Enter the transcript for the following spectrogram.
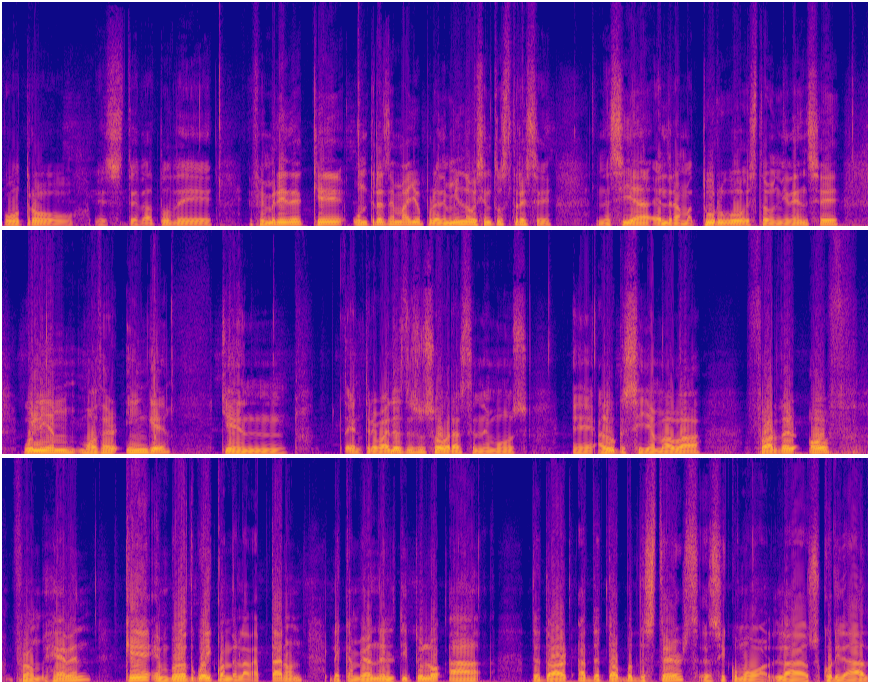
otro este dato de efeméride que un 3 de mayo, pero de 1913, nacía el dramaturgo estadounidense William Mother Inge, quien entre varias de sus obras tenemos eh, algo que se llamaba Farther Off from Heaven, que en Broadway cuando la adaptaron le cambiaron el título a The Dark at the Top of the Stairs, así como la oscuridad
